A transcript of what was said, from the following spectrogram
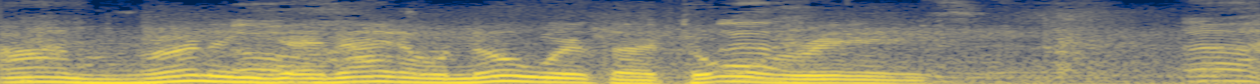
I'm running oh. and I don't know where the door uh. is. Uh.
